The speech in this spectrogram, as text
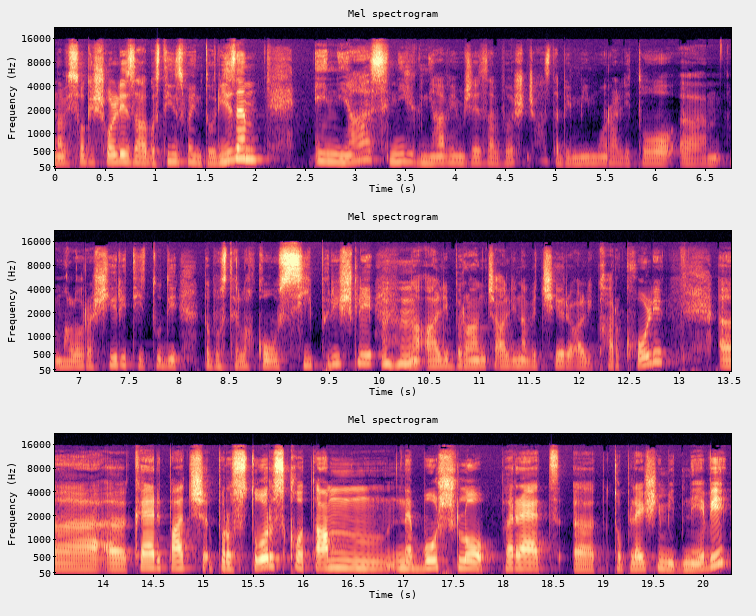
na visoki šoli za gostinstvo in turizem. In jaz njih gnjavim že za vse čas, da bi mi morali to um, malo razširiti, tudi da boste lahko vsi prišli uh -huh. na ali branč ali na večerjo ali karkoli. Uh, uh, ker pač prostorsko tam ne bo šlo pred uh, toplejšimi dnevi.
